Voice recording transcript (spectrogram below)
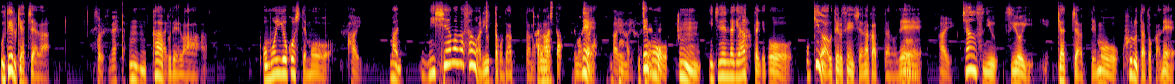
打てるキャッチャーが、そうですね。うん、カープでは、思い起こしても、はい。まあ、西山が3割打ったことあったのかな。ありました。ありました。ねはい。はい。はい。でも、うん、1年だけあったけど、大きいのは打てる選手じゃなかったので、はい。チャンスに強いキャッチャーって、もう古田とかね、はい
